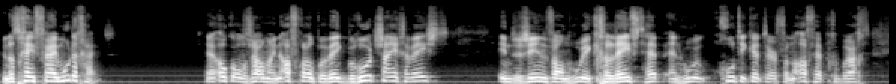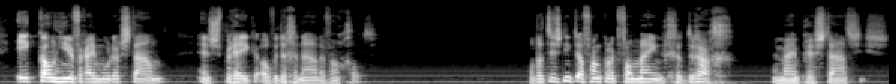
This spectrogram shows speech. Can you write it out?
En dat geeft vrijmoedigheid. Ook al zou mijn afgelopen week beroerd zijn geweest, in de zin van hoe ik geleefd heb en hoe goed ik het er vanaf heb gebracht, ik kan hier vrijmoedig staan en spreken over de genade van God. Want het is niet afhankelijk van mijn gedrag en mijn prestaties.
